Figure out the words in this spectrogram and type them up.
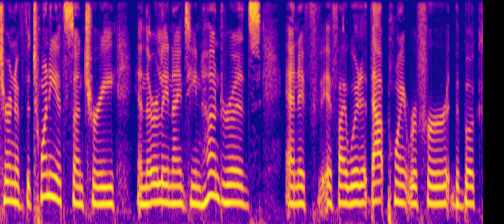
turn of the 20th century in the early 1900s. And if, if I would at that point refer the book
